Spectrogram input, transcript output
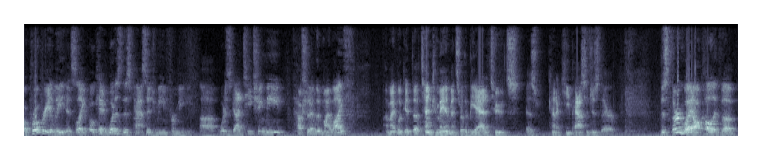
appropriately, it's like, okay, what does this passage mean for me? Uh, what is God teaching me? How should I live my life? I might look at the Ten Commandments or the Beatitudes as kind of key passages there. This third way, I'll call it the,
